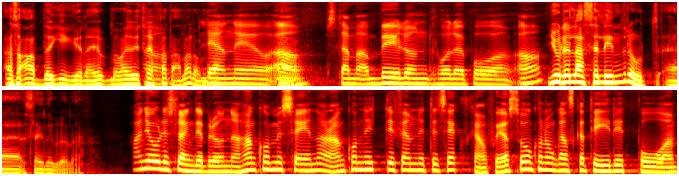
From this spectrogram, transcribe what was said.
alltså Adde giggar där, man har ju träffat alla dem. Lenny och, ja, stämmer. Bylund håller på, ja. Gjorde Lasse Lindroth eh, Slängde i brunnen? Han gjorde Slängde i brunnen. Han kom senare. Han kom 95-96 kanske. Jag såg honom ganska tidigt på...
